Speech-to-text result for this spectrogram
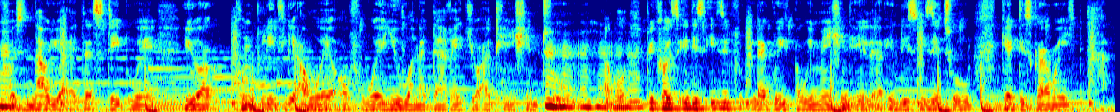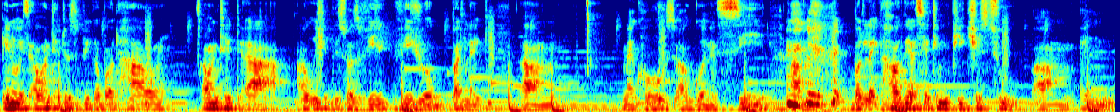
because now you are at that state where you are completely aware of where you want to direct your attention to. Yabo? because it is easy to like we we mentioned earlier it is easy to get discouraged. Anyways i wanted to speak about how i wanted uh, i wish this was vi- visual but like um my co-hosts are gonna see um, but like how they are setting pictures too um and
